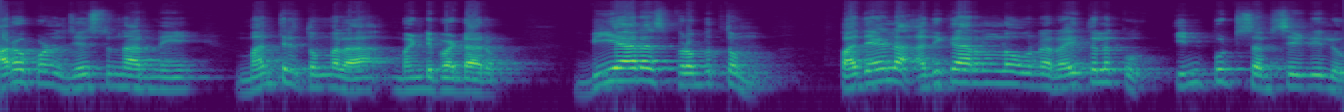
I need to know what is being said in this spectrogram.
ఆరోపణలు చేస్తున్నారని మంత్రి తుమ్మల మండిపడ్డారు. బీఆర్ఎస్ ప్రభుత్వం పదేళ్ళ అధికారంలో ఉన్న రైతులకు ఇన్పుట్ సబ్సిడీలు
